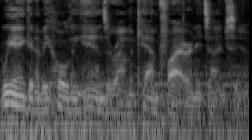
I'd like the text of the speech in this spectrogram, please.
we ain't gonna be holding hands around the campfire anytime soon.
